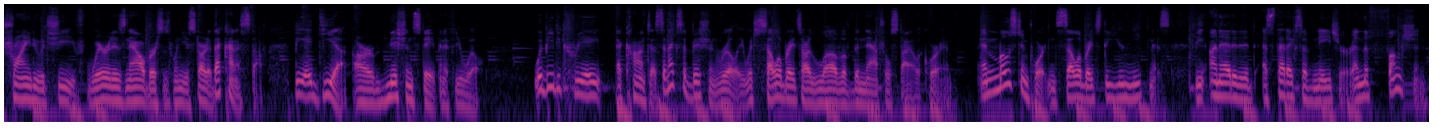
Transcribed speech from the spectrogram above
trying to achieve, where it is now versus when you started, that kind of stuff. The idea, our mission statement, if you will, would be to create a contest, an exhibition really, which celebrates our love of the natural style aquarium. And most important, celebrates the uniqueness, the unedited aesthetics of nature, and the function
